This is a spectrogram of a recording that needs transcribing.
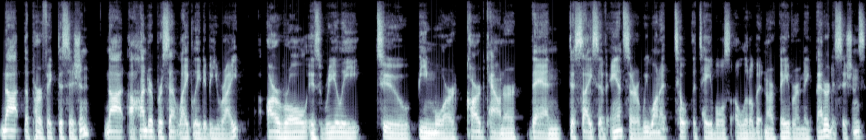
Not the perfect decision, not 100% likely to be right. Our role is really to be more card counter than decisive answer. We want to tilt the tables a little bit in our favor and make better decisions.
